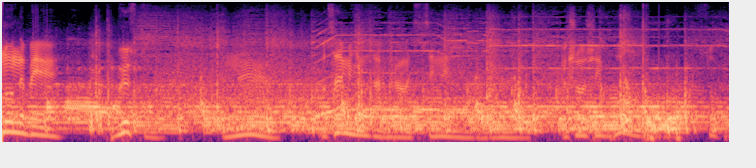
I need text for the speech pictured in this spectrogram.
Ну не бий. Виступ. Не. Оце мені удар нравиться, це не. Якщо ще й було, супер.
